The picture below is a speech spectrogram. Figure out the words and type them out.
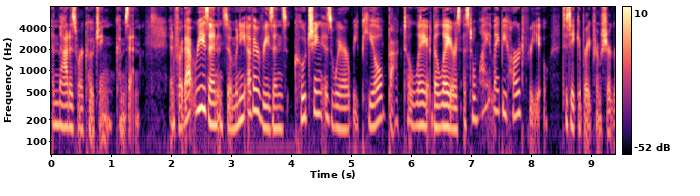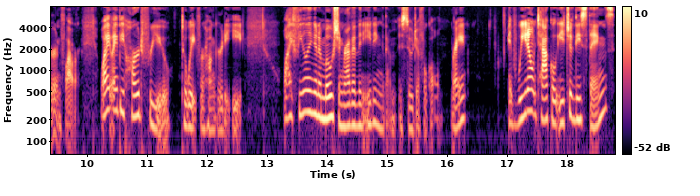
And that is where coaching comes in. And for that reason, and so many other reasons, coaching is where we peel back to lay- the layers as to why it might be hard for you to take a break from sugar and flour, why it might be hard for you to wait for hunger to eat, why feeling an emotion rather than eating them is so difficult, right? If we don't tackle each of these things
